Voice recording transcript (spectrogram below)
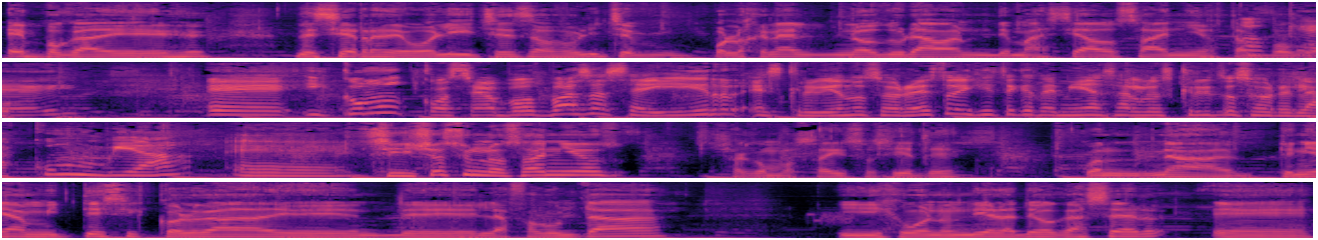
Época de, de cierres de boliche. Esos boliches por lo general no duraban demasiados años tampoco. Ok. Eh, ¿Y cómo, o sea, vos vas a seguir escribiendo sobre esto? Dijiste que tenías algo escrito sobre la cumbia. eh, Sí, yo hace unos años, ya como seis o siete, cuando nada, tenía mi tesis colgada de, de la facultad y dije, bueno, un día la tengo que hacer. eh,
